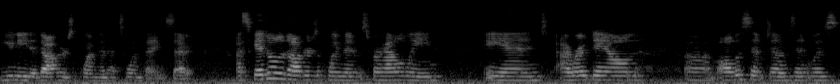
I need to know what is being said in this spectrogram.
you need a doctor's appointment, that's one thing. So I scheduled a doctor's appointment. It was for Halloween. And I wrote down um, all the symptoms, and it was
